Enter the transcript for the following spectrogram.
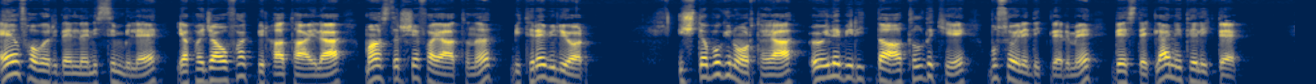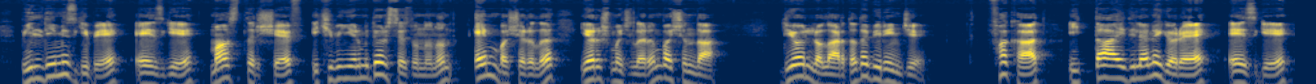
En favori denilen isim bile yapacağı ufak bir hatayla Masterchef hayatını bitirebiliyor. İşte bugün ortaya öyle bir iddia atıldı ki bu söylediklerimi destekler nitelikte. Bildiğimiz gibi Ezgi Masterchef 2024 sezonunun en başarılı yarışmacıların başında. Diyallolarda da birinci. Fakat iddia edilene göre Ezgi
